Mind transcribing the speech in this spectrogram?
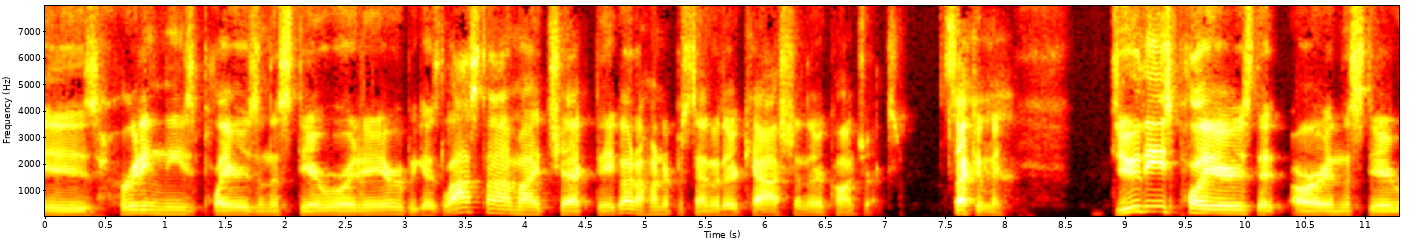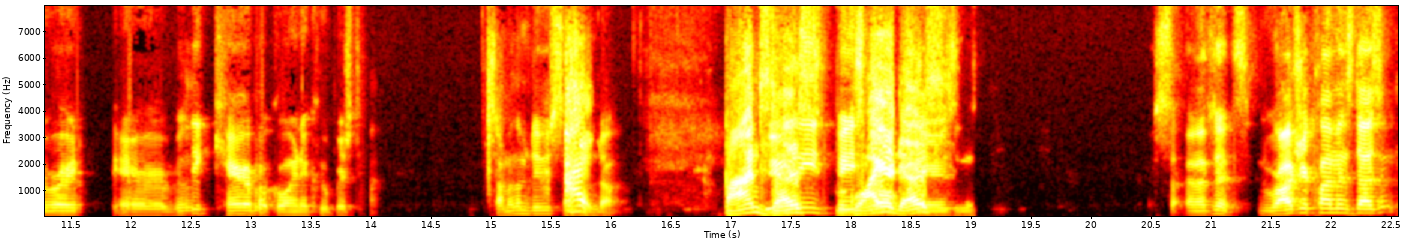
is hurting these players in the steroid era? Because last time I checked, they got 100% of their cash in their contracts. Secondly, do these players that are in the steroid era really care about going to Cooperstown? Some of them do, some I, of them don't. Bonds do does. McGwire does. The, it. Roger Clemens doesn't.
